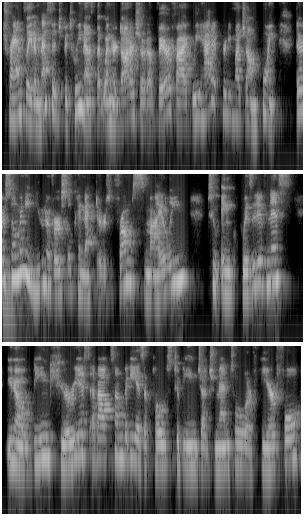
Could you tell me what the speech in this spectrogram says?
translate a message between us that when her daughter showed up verified, we had it pretty much on point. There are hmm. so many universal connectors from smiling to inquisitiveness you know, being curious about somebody as opposed to being judgmental or fearful,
